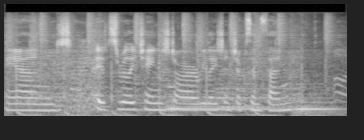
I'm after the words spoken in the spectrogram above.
And it's really changed our relationship since then.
